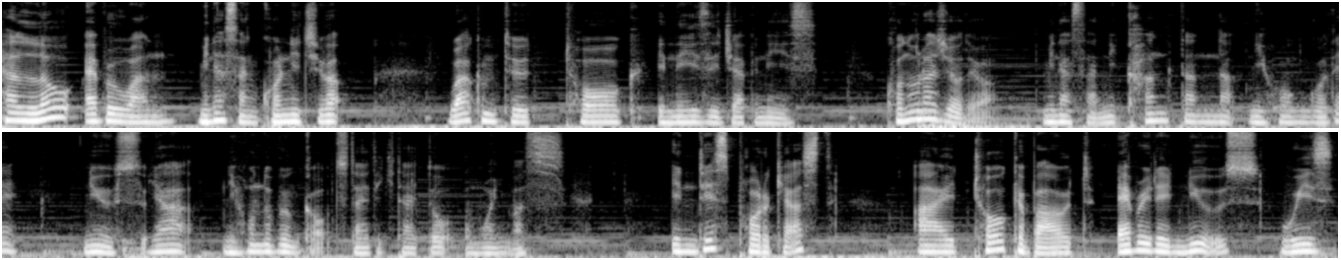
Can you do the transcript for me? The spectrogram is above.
Hello everyone! 皆さんこんにちは。Welcome to Talk in Easy Japanese. このラジオでは皆さんに簡単な日本語でニュースや日本の文化を伝えていきたいと思います。In this podcast, I talk about everyday news with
